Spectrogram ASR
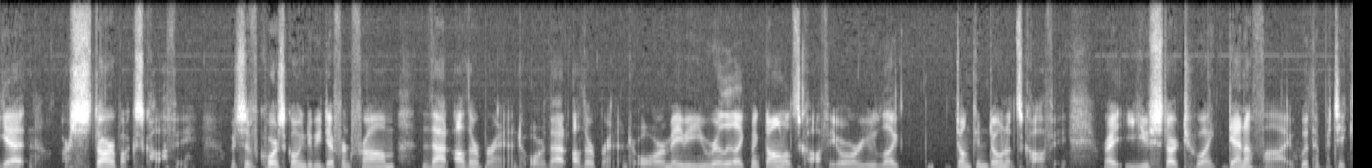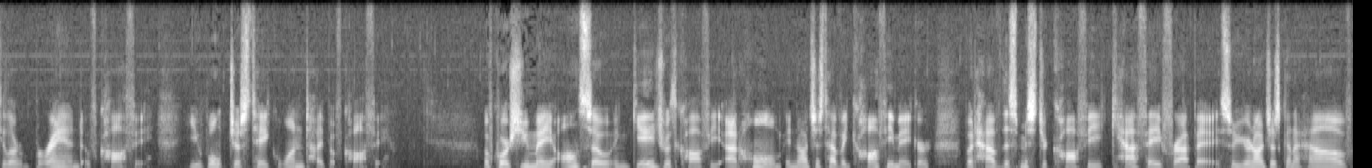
get our Starbucks coffee, which is of course going to be different from that other brand or that other brand, or maybe you really like McDonald's coffee or you like Dunkin' Donuts coffee, right? You start to identify with a particular brand of coffee. You won't just take one type of coffee. Of course, you may also engage with coffee at home and not just have a coffee maker, but have this Mr. Coffee Cafe Frappe. So you're not just going to have,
